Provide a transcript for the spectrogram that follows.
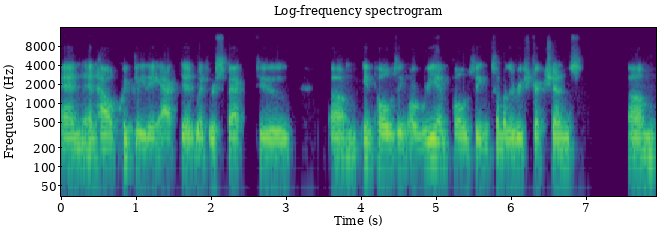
and and how quickly they acted with respect to um, imposing or reimposing some of the restrictions um,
